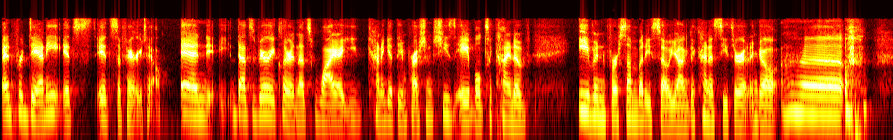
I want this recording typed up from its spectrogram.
And for Danny, it's it's a fairy tale, and that's very clear, and that's why you kind of get the impression she's able to kind of, even for somebody so young, to kind of see through it and go, uh,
